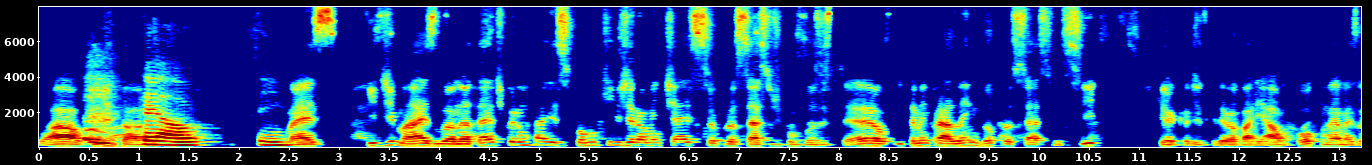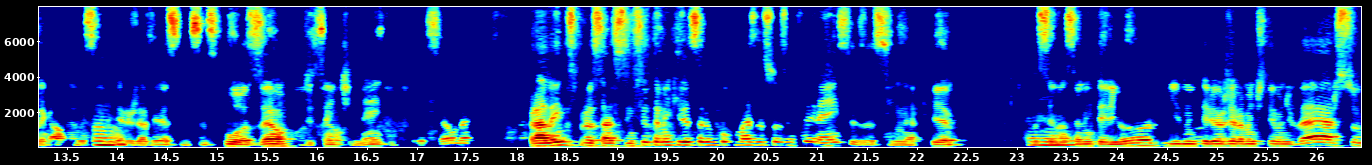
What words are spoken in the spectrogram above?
Uau, que vitória. Real, sim. Mas que demais, Luana. Até te perguntar isso, como que geralmente é esse seu processo de composição e também para além do processo em si, que acredito que deva variar um pouco, né? Mas legal que você primeiro já vê assim, essa explosão de sentimento, de expressão, né? Para além dos processos em si, eu também queria saber um pouco mais das suas referências, assim, né? Porque você uhum. nasceu no interior e no interior geralmente tem um universo,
